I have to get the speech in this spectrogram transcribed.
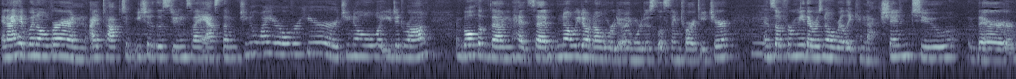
And I had went over and I talked to each of the students and I asked them, "Do you know why you're over here, or do you know what you did wrong?" And both of them had said, "No, we don't know what we're doing. We're just listening to our teacher." Mm-hmm. And so for me, there was no really connection to their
